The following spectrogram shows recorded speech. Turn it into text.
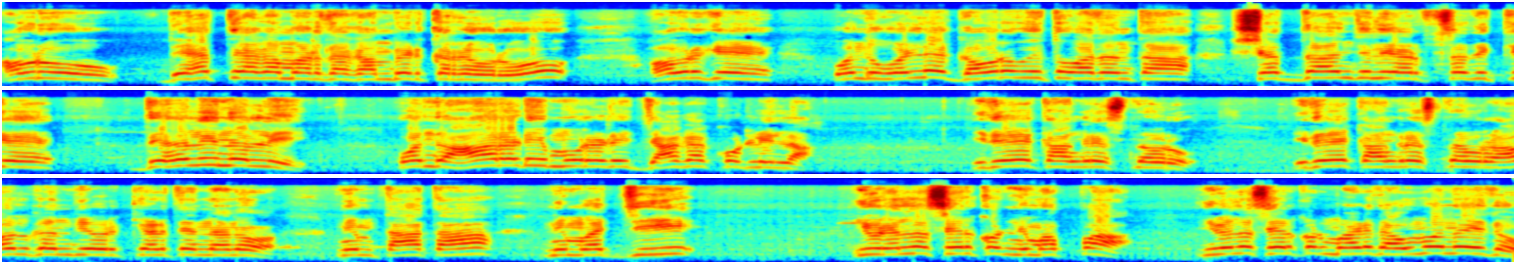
ಅವರು ದೇಹತ್ಯಾಗ ಮಾಡಿದಾಗ ಅಂಬೇಡ್ಕರ್ ಅವರು, ಅವರಿಗೆ ಒಂದು ಒಳ್ಳೆ ಗೌರವಯುತವಾದಂಥ ಶ್ರದ್ಧಾಂಜಲಿ ಅರ್ಪಿಸೋದಕ್ಕೆ ದೆಹಲಿನಲ್ಲಿ ಒಂದು ಆರಡಿ ಮೂರಡಿ ಜಾಗ ಕೊಡಲಿಲ್ಲ. ಇದೇ ಕಾಂಗ್ರೆಸ್ನವರು. ಇದೇ ಕಾಂಗ್ರೆಸ್ನವರು ರಾಹುಲ್ ಗಾಂಧಿ ಅವ್ರಿಗೆ ಕೇಳ್ತೇನೆ ನಾನು. ನಿಮ್ಮ ತಾತ ನಿಮ್ಮ ಅಜ್ಜಿ, ಇವರೆಲ್ಲ ಸೇರ್ಕೊಂಡು ನಿಮ್ಮ ಅಪ್ಪ ಇವೆಲ್ಲ ಸೇರ್ಕೊಂಡು ಮಾಡಿದ ಅವಮಾನ ಇದು.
